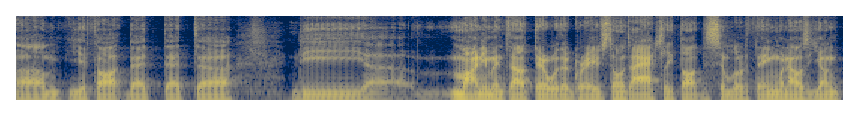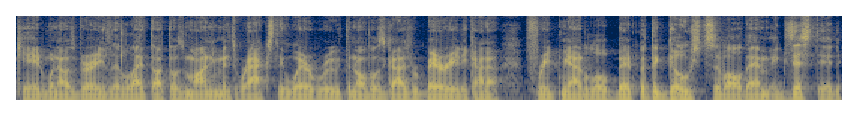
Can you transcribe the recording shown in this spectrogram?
um, you thought that that uh, the uh, monuments out there with their gravestones. I actually thought the similar thing when I was a young kid. When I was very little, I thought those monuments were actually where Ruth and all those guys were buried. It kind of freaked me out a little bit. But the ghosts of all them existed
